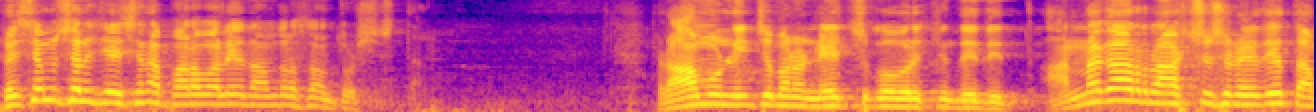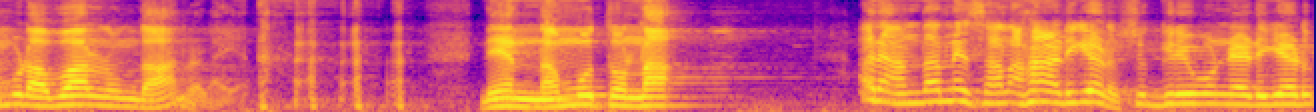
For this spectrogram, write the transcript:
ప్రశంసలు చేసినా పర్వాలేదు అందరూ సంతోషిస్తారు. రాముడి నుంచి మనం నేర్చుకోవలసింది ఇది. అన్నగారు రాక్షసుడు అయితే తమ్ముడు అవ్వాలని ఉందా? అన్నాడు ఆయన. నేను నమ్ముతున్నా. అని అందరినీ సలహా అడిగాడు. సుగ్రీవుడిని అడిగాడు.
